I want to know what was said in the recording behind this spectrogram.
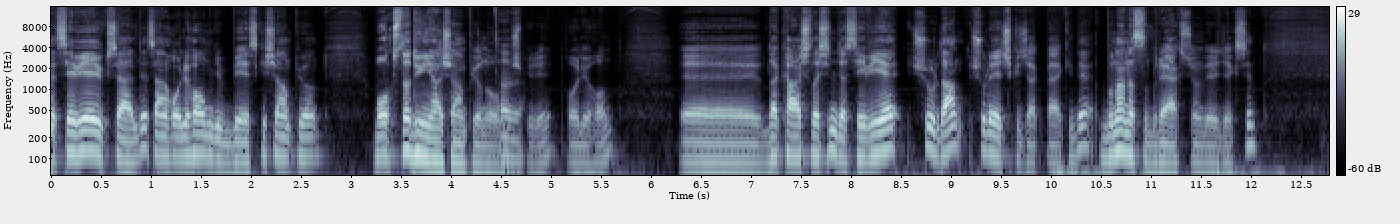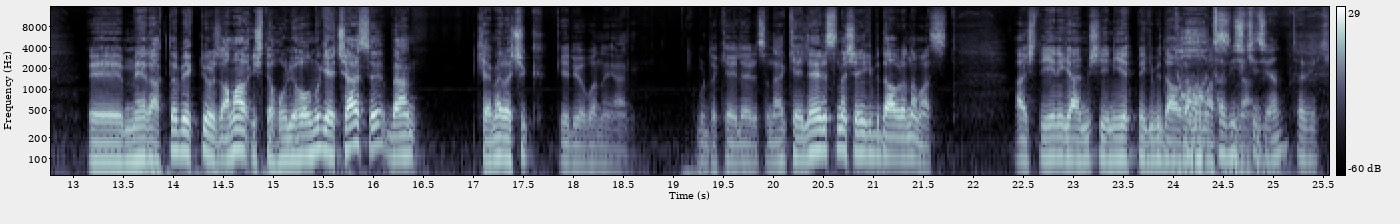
e, seviye yükseldi. Sen Holly Holm gibi bir eski şampiyon. Boksta dünya şampiyonu olmuş Tabii. biri Holly Holm. Ee, da karşılaşınca seviye şuradan şuraya çıkacak belki de. Buna nasıl reaksiyon vereceksin? Ee, merakla bekliyoruz. Ama işte Holly Holm'u geçerse ben kemer açık geliyor bana yani. Burada Kayla Harrison'a. Yani Kayla Harrison'a şey gibi davranamazsın. Ha işte yeni gelmiş yeni yetme gibi Aa, davranamazsın. tabii yani. ki canım tabii ki.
